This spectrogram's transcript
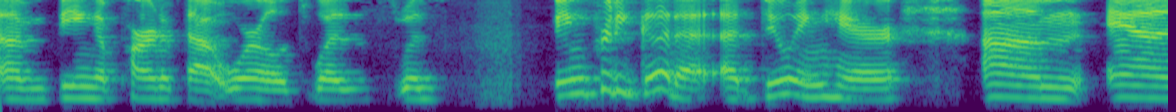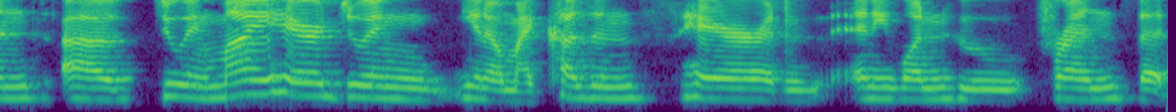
um, being a part of that world was was being pretty good at, at doing hair um, and uh, doing my hair doing you know my cousin's hair and anyone who friends that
